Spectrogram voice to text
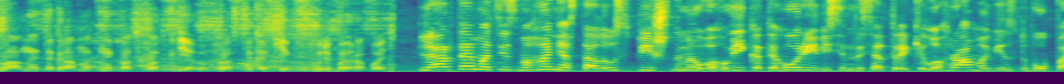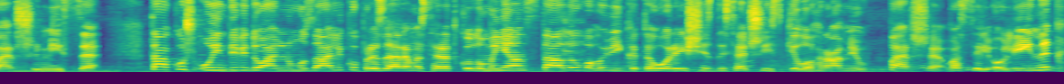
главное это грамотный подход к делу, просто как и в любой работе. Для Артема ці змагання стали успішними. У ваговій категорії 83 кілограми він здобув перше місце. Також у індивідуальному заліку призерами серед коломиян стали у ваговій категорії 66 кілограмів. Перше Василь Олійник,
